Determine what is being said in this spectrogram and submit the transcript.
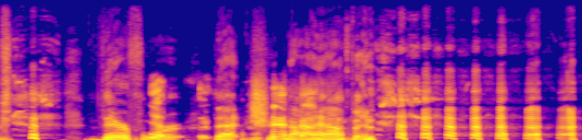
Therefore, that should not happen.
